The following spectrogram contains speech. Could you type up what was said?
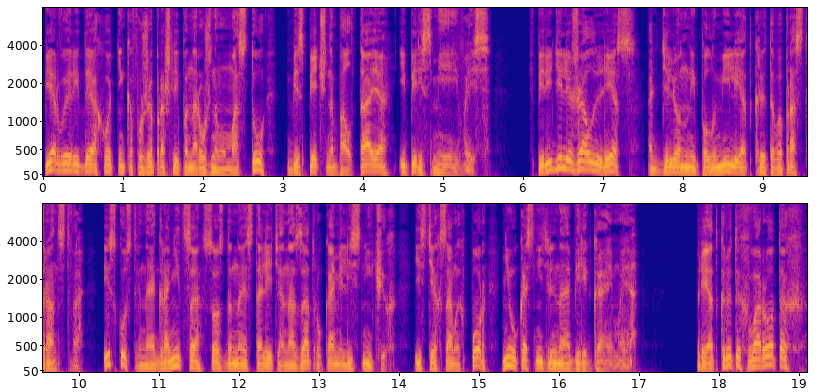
первые ряды охотников уже прошли по наружному мосту, беспечно болтая и пересмеиваясь. Впереди лежал лес, отделенный полумилей открытого пространства. Искусственная граница, созданная столетия назад руками лесничих, и с тех самых пор неукоснительно оберегаемая. При открытых воротах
